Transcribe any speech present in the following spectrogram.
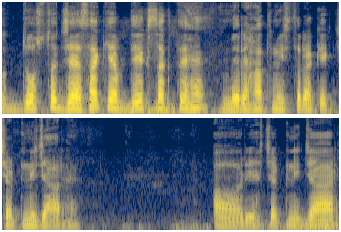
तो दोस्तों, जैसा कि आप देख सकते हैं, मेरे हाथ में इस तरह के एक चटनी जार है। और यह चटनी जार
